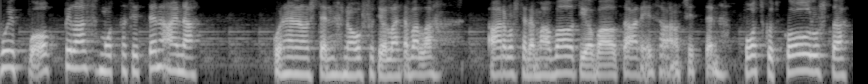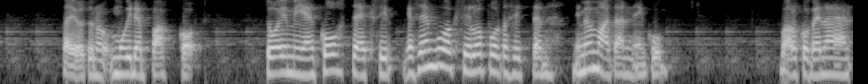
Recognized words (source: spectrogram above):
huippuoppilas, mutta sitten aina kun hän on sitten noussut jollain tavalla arvostelemaan valtiovaltaa, niin saanut sitten potkut koulusta tai joutunut muiden pakko toimien kohteeksi. Ja sen vuoksi lopulta sitten nimenomaan tämän niin kuin Valko-Venäjän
